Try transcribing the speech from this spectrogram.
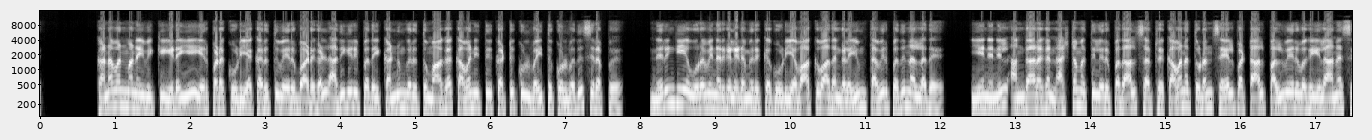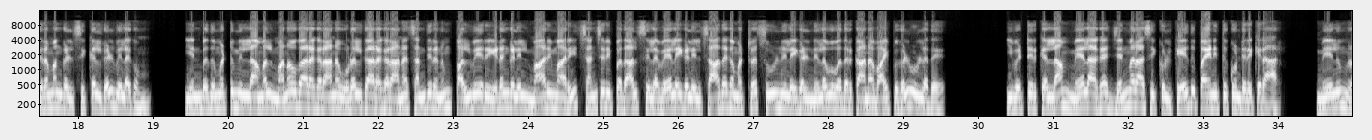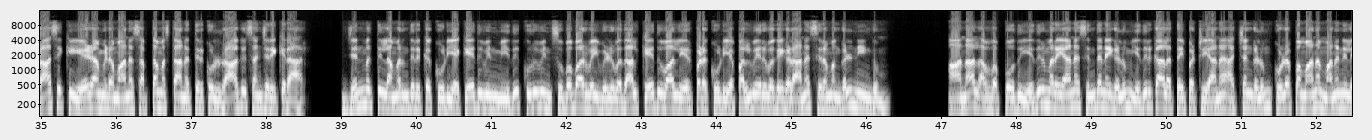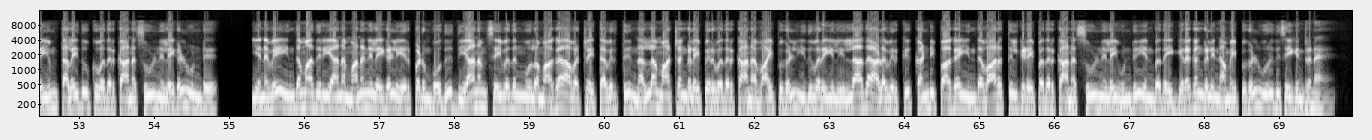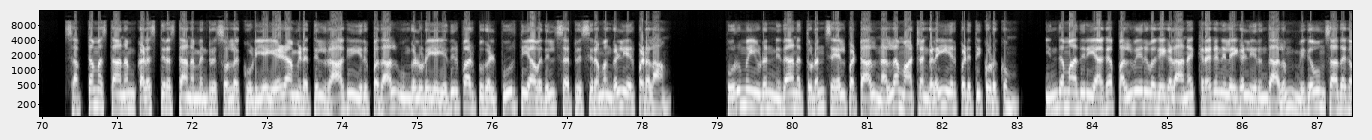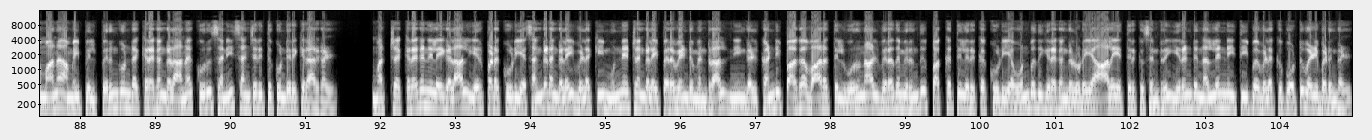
கணவன் மனைவிக்கு இடையே ஏற்படக்கூடிய கருத்து வேறுபாடுகள் அதிகரிப்பதை கண்ணும் கருத்துமாக கவனித்து கட்டுக்குள் வைத்துக் கொள்வது சிறப்பு. நெருங்கிய உறவினர்களிடமிருக்கக்கூடிய வாக்குவாதங்களையும் தவிர்ப்பது நல்லது. ஏனெனில் அங்காரகன் அஷ்டமத்தில் இருப்பதால் சற்று கவனத்துடன் செயல்பட்டால் பல்வேறு வகையிலான சிரமங்கள் சிக்கல்கள் விலகும். என்பது மட்டுமில்லாமல் மனோகாரகரான உடல்காரகரான சந்திரனும் பல்வேறு இடங்களில் மாறி மாறி சஞ்சரிப்பதால் சில வேலைகளில் சாதகமற்ற சூழ்நிலைகள் நிலவுவதற்கான வாய்ப்புகள் உள்ளது. இவற்றிற்கெல்லாம் மேலாக ஜென்மராசிக்குள் கேது பயணித்துக் கொண்டிருக்கிறார். மேலும் ராசிக்கு ஏழாமிடமான சப்தமஸ்தானத்திற்குள் ராகு சஞ்சரிக்கிறார். ஜென்மத்தில் அமர்ந்திருக்கக்கூடிய கேதுவின் மீது குருவின் சுபபார்வை விழுவதால் கேதுவால் ஏற்படக்கூடிய பல்வேறு வகைகளான சிரமங்கள் நீங்கும். ஆனால் அவ்வப்போது எதிர்மறையான சிந்தனைகளும் எதிர்காலத்தை பற்றியான அச்சங்களும் குழப்பமான மனநிலையும் தலைதூக்குவதற்கான சூழ்நிலைகள் உண்டு. எனவே இந்த மாதிரியான மனநிலைகள் ஏற்படும்போது தியானம் செய்வதன் மூலமாக அவற்றை தவிர்த்து நல்ல மாற்றங்களை பெறுவதற்கான வாய்ப்புகள் இதுவரையில் இல்லாத அளவிற்கு கண்டிப்பாக இந்த வாரத்தில் கிடைப்பதற்கான சூழ்நிலை உண்டு என்பதை கிரகங்களின் அமைப்புகள் உறுதி செய்கின்றன. சப்தமஸ்தானம் களஸ்திரஸ்தானம் என்று சொல்லக்கூடிய ஏழாம் இடத்தில் ராகு இருப்பதால் உங்களுடைய எதிர்பார்ப்புகள் பூர்த்தியாவதில் சற்று சிரமங்கள் ஏற்படலாம். பொறுமையுடன் நிதானத்துடன் செயல்பட்டால் நல்ல மாற்றங்களை ஏற்படுத்திக் கொடுக்கும். இந்த மாதிரியாக பல்வேறு வகைகளான கிரகநிலைகள் இருந்தாலும் மிகவும் சாதகமான அமைப்பில் பெருங்கொண்ட கிரகங்களான குரு சனி சஞ்சரித்துக் கொண்டிருக்கிறார்கள். மற்ற கிரகநிலைகளால் ஏற்படக்கூடிய சங்கடங்களை விளக்கி முன்னேற்றங்களை பெற வேண்டுமென்றால் நீங்கள் கண்டிப்பாக வாரத்தில் ஒரு நாள் விரதமிருந்து பக்கத்தில் இருக்கக்கூடிய ஒன்பது கிரகங்களுடைய ஆலயத்திற்கு சென்று இரண்டு நல்லெண்ணெய் தீப விளக்கு போட்டு வழிபடுங்கள்.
